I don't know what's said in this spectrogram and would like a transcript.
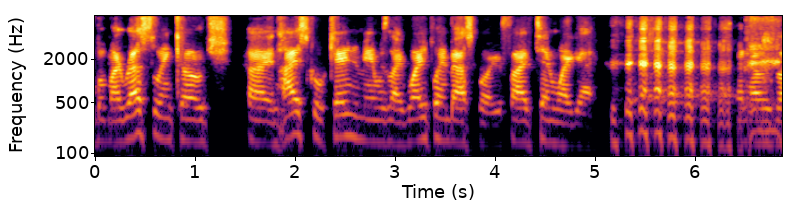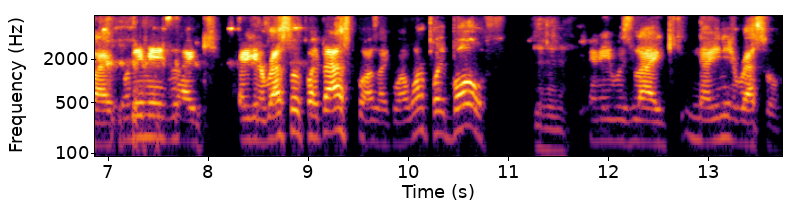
But my wrestling coach uh, in high school came to me and was like, "Why are you playing basketball? You're five ten white guy." and I was like, "What do you mean? He's like, are you gonna wrestle or play basketball?" I was like, "Well, I want to play both." Mm-hmm. And he was like, "No, you need to wrestle."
